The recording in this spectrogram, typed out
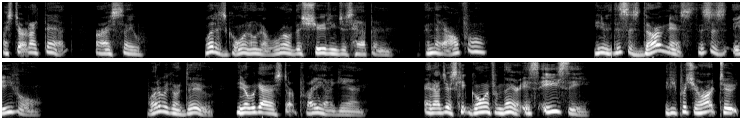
I start like that. Or I say, What is going on in the world? This shooting just happened. Isn't that awful? You know, this is darkness. This is evil. What are we going to do? You know, we got to start praying again. And I just keep going from there. It's easy. If you put your heart to it,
